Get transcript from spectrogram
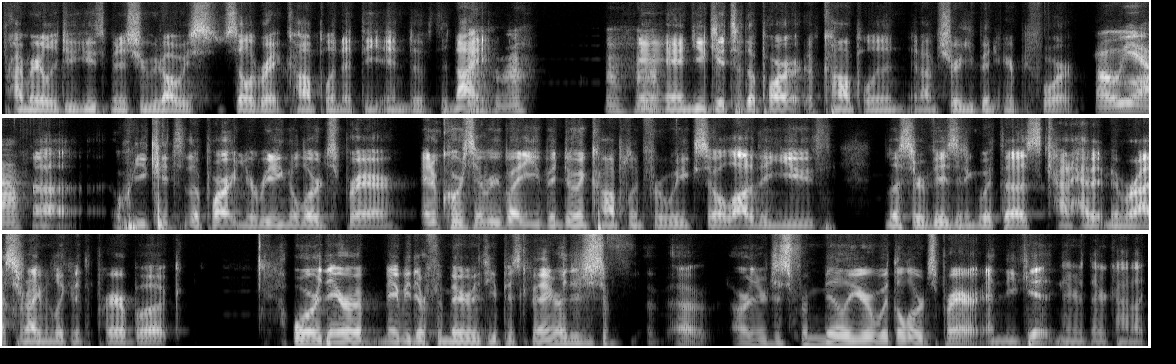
primarily do youth ministry, we'd always celebrate Compline at the end of the night. Mm-hmm. Mm-hmm. And you get to the part of Compline, and I'm sure you've been here before. Oh, yeah. Uh, where you get to the part and you're reading the Lord's Prayer. And of course, everybody, you've been doing Compline for weeks. So a lot of the youth, unless they're visiting with us, kind of have it memorized. They're not even looking at the prayer book. Or they're maybe they're familiar with the Episcopalian, or they're just uh, or they're just familiar with the Lord's Prayer, and you get and they're they're kind of like,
